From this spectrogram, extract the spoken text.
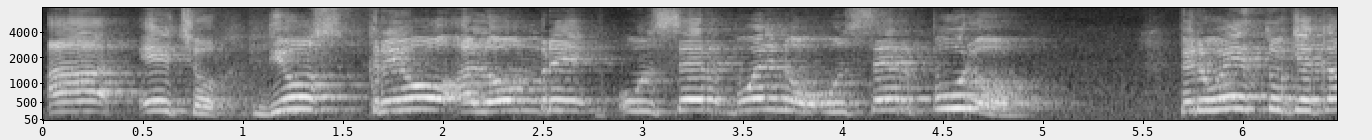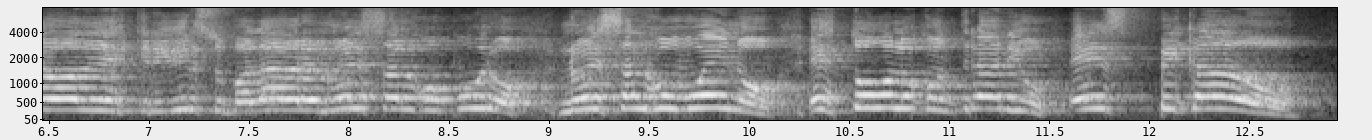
ha hecho. Dios creó al hombre un ser bueno, un ser puro. Pero esto que acaba de describir su palabra no es algo puro, no es algo bueno, es todo lo contrario, es pecado.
